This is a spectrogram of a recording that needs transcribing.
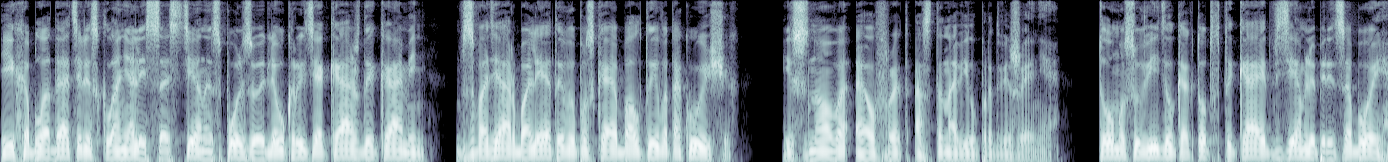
Их обладатели склонялись со стен, используя для укрытия каждый камень, взводя арбалеты и выпуская болты в атакующих. И снова Элфред остановил продвижение. Томас увидел, как тот втыкает в землю перед собой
